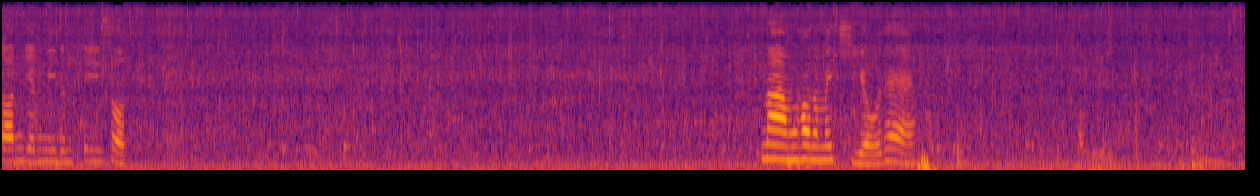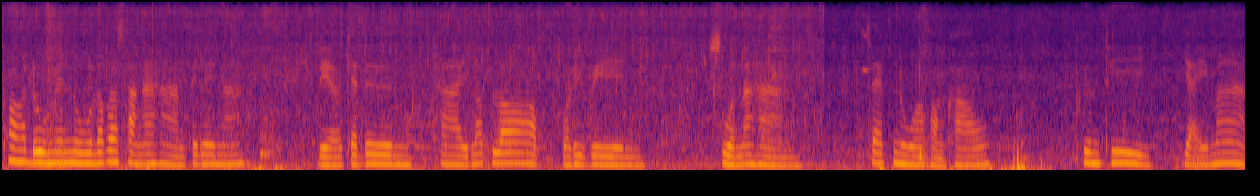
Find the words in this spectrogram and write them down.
ตอนเย็นมีดนตรีสด น้ำเขาจะไม่เขียวแท้ พอดูเมนูแล้วก็สั่งอาหารไปเลยนะ เดี๋ยวจะเดินถ่ายรอบๆบริเวณสวนอาหาร แซบนัวของเขา พื้นที่ใหญ่มาก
